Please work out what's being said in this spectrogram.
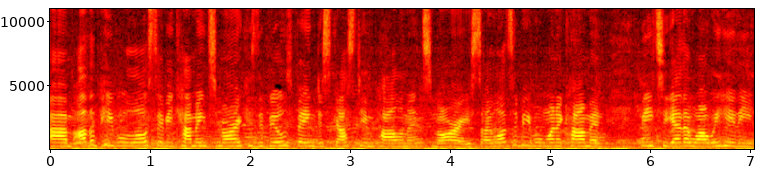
Um, other people will also be coming tomorrow because the bill's being discussed in Parliament tomorrow. So lots of people want to come and be together while we hear the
